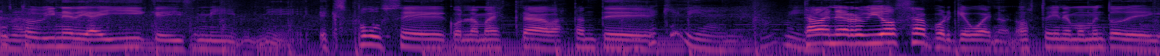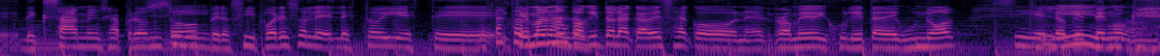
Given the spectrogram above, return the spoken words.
justo nueva. vine de ahí, que hice mi, mi expuse con la maestra bastante... Mirá qué bien. ¿no? Mira. Estaba nerviosa porque, bueno, no estoy en el momento de, de examen ya pronto, Sí. pero sí, por eso le, le estoy este, estás quemando un poquito la cabeza con el Romeo y Julieta de Gounod, Sí. que es lo que tengo que,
